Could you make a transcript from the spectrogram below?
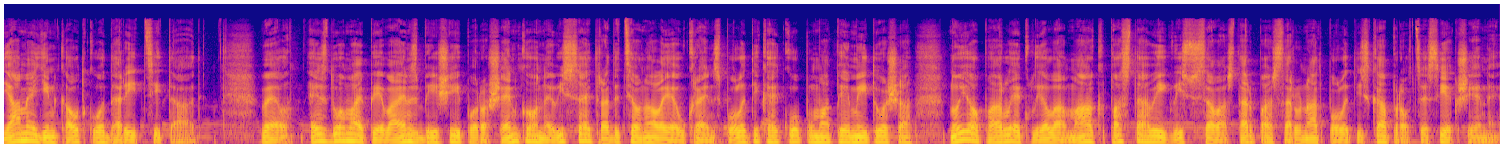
jāmēģina kaut ko darīt citādi. Vēl es domāju, pie vainas bija šī Porošenko nevisai tradicionālajai Ukraiņas politikai kopumā piemītošā, nu jau pārlieku lielā māka pastāvīgi visu savā starpā sarunāt politiskā procesa iekšienē.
